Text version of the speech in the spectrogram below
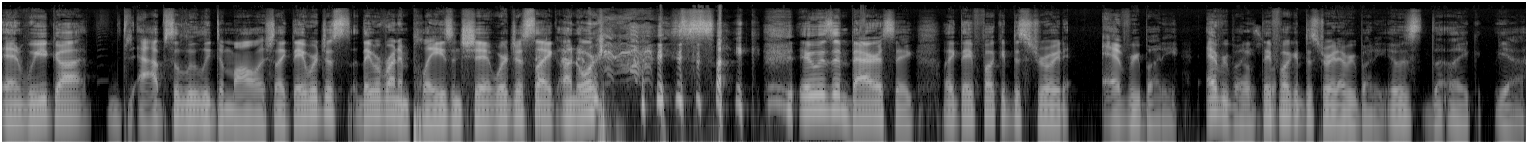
and we got absolutely demolished. Like they were just they were running plays and shit. We're just like unorganized. Like it was embarrassing. Like they fucking destroyed everybody. Everybody. That's they funny. fucking destroyed everybody. It was the, like yeah.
